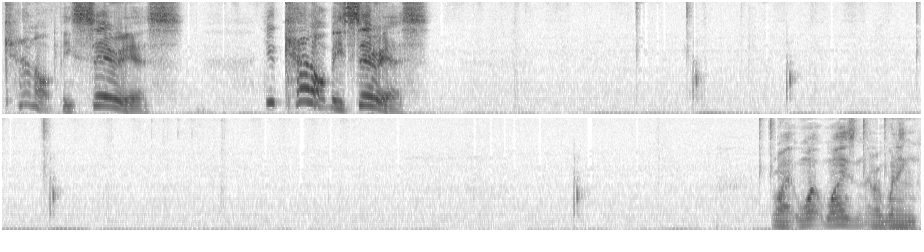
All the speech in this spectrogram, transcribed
Cannot be serious. You cannot be serious. Right, why, why isn't there a winning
